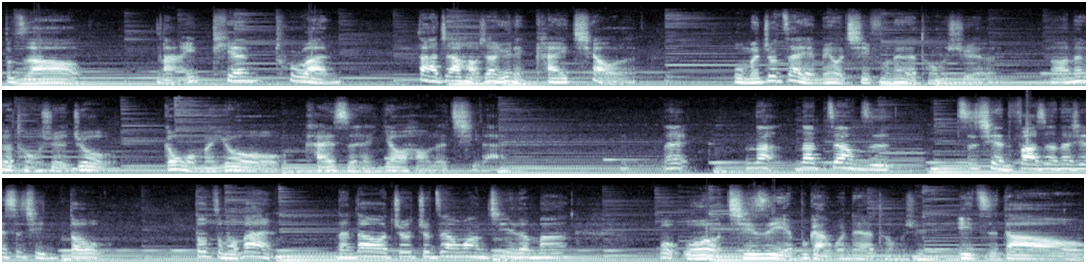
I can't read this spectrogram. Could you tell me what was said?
不知道哪一天突然大家好像有点开窍了，我们就再也没有欺负那个同学了。然后那个同学就跟我们又开始很要好了起来。那那那这样子，之前发生的那些事情都都怎么办？难道就就这样忘记了吗？我我其实也不敢问那个同学，一直到。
